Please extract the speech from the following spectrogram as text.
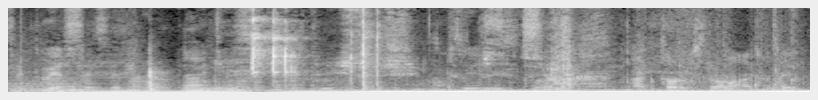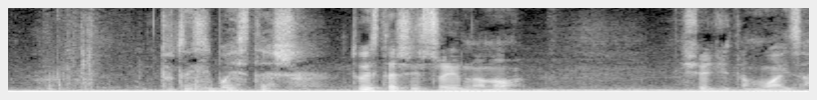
Czy tu jeszcze jest jedna, nie? Tak, jest. Tu jeszcze trzyma. Tu jest trzyma. Tak, Torx, no, a tutaj? Tutaj chyba jest też. Tu jest też jeszcze jedna, no. Siedzi tam łajza.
